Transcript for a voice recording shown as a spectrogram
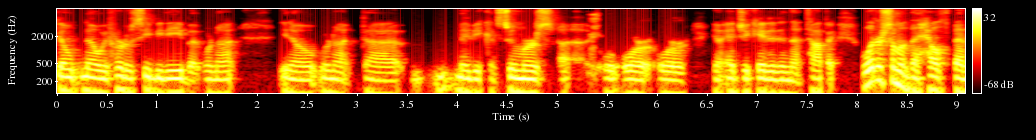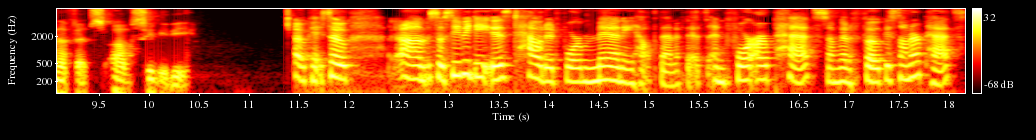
don't know, we've heard of CBD, but we're not, you know, we're not uh, maybe consumers uh, or, or, or you know educated in that topic. What are some of the health benefits of CBD? Okay, so um, so CBD is touted for many health benefits, and for our pets, so I'm going to focus on our pets.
